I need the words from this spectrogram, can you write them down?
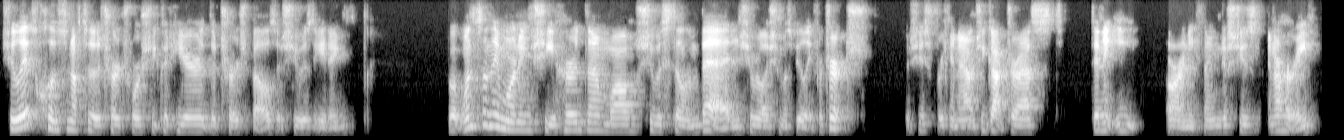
She lived close enough to the church where she could hear the church bells as she was eating. But one Sunday morning, she heard them while she was still in bed, and she realized she must be late for church. So she's freaking out. She got dressed, didn't eat or anything, just she's in a hurry.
